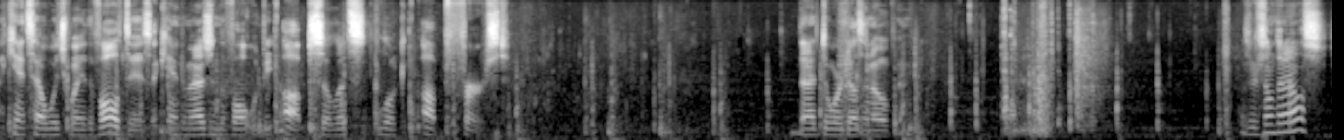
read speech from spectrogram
I can't tell which way the vault is. I can't imagine the vault would be up, so let's look up first. That door doesn't open. Is there something else?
